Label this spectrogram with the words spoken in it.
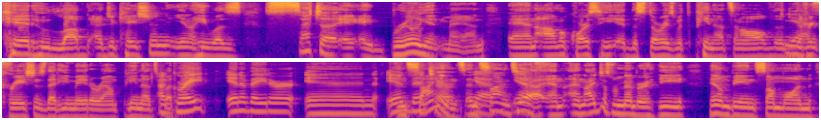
kid who loved education. You know, he was such a, a, a brilliant man, and um, of course, he the stories with peanuts and all the Yes. different creations that he made around peanuts. a great innovator in in science and Yeah, science yes. yeah and and i just remember he him being someone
